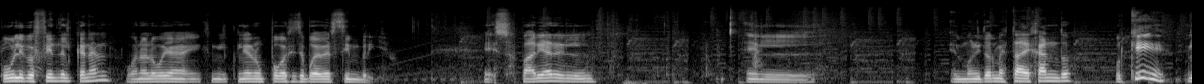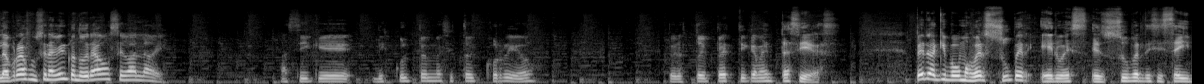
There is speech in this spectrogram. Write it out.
público fiel del canal? Bueno, lo voy a inclinar un poco así se puede ver sin brillo. Eso, para variar el, el, el monitor me está dejando. ¿Por qué? La prueba funciona bien cuando grabo, se va a la B. Así que discúlpenme si estoy corrido. Pero estoy prácticamente a ciegas. Pero aquí podemos ver superhéroes en Super 16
